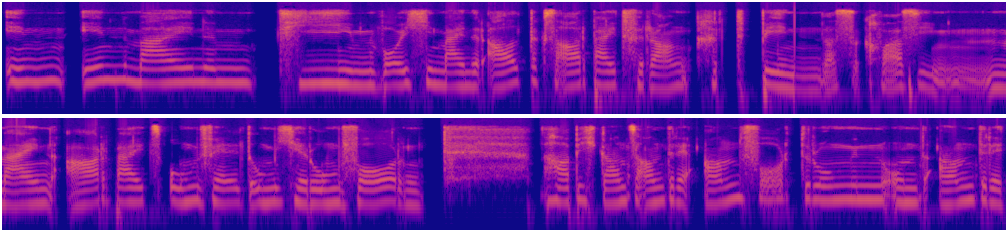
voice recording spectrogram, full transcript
in, in meinem Team, wo ich in meiner Alltagsarbeit verankert bin, das quasi mein Arbeitsumfeld um mich herum formt, habe ich ganz andere Anforderungen und andere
